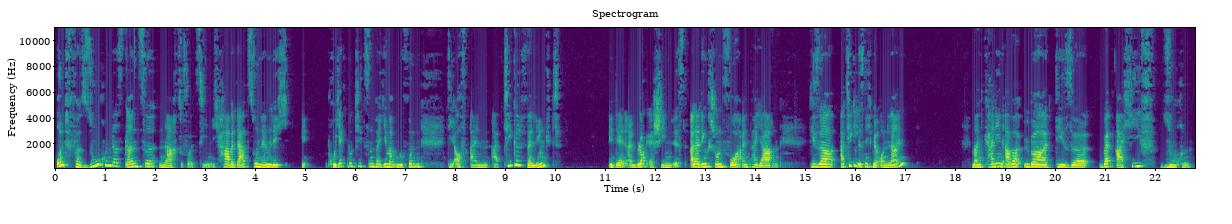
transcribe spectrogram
und versuchen das Ganze nachzuvollziehen. Ich habe dazu nämlich Projektnotizen bei jemandem gefunden, die auf einen Artikel verlinkt, in der in einem Blog erschienen ist, allerdings schon vor ein paar Jahren. Dieser Artikel ist nicht mehr online. Man kann ihn aber über diese Webarchiv-Suchen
